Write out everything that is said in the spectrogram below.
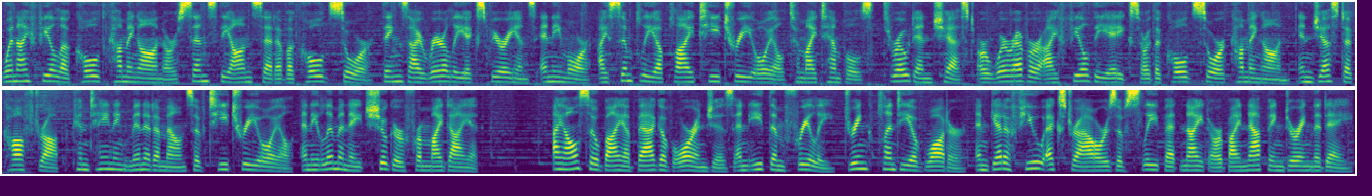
when I feel a cold coming on or sense the onset of a cold sore things I rarely experience anymore, I simply apply tea tree oil to my temples, throat and chest or wherever I feel the aches or the cold sore coming on, ingest a cough drop containing minute amounts of tea tree oil, and eliminate sugar from my diet. I also buy a bag of oranges and eat them freely, drink plenty of water, and get a few extra hours of sleep at night or by napping during the day.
